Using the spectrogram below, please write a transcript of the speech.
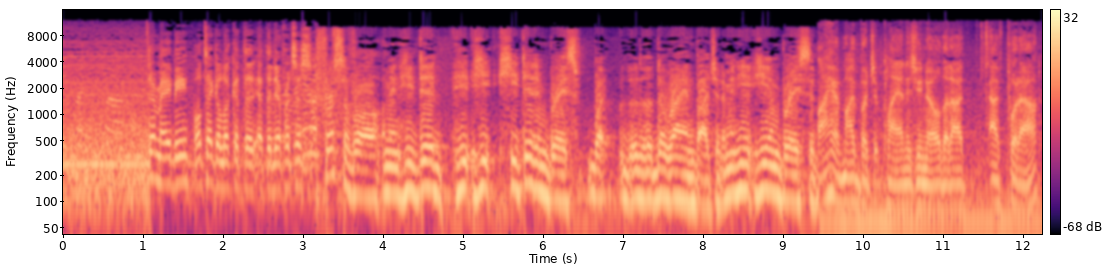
different from There may be. We'll take a look at the at the differences. First of all, I mean, he did he, he, he did embrace what the, the, the Ryan budget. I mean, he, he embraced it. I have my budget plan, as you know, that I, I've put out,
